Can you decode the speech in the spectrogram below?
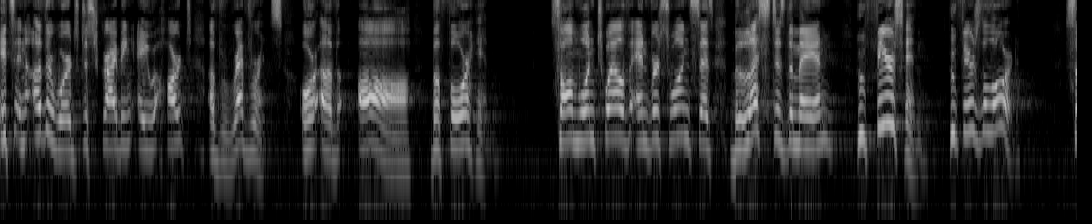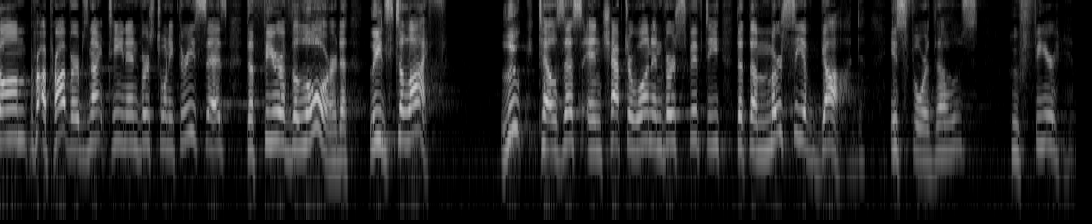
It's, in other words, describing a heart of reverence or of awe before Him. Psalm 112 and verse 1 says, Blessed is the man who fears Him, who fears the Lord. Psalm uh, Proverbs 19 and verse 23 says, "The fear of the Lord leads to life." Luke tells us in chapter 1 and verse 50 that the mercy of God is for those who fear him.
